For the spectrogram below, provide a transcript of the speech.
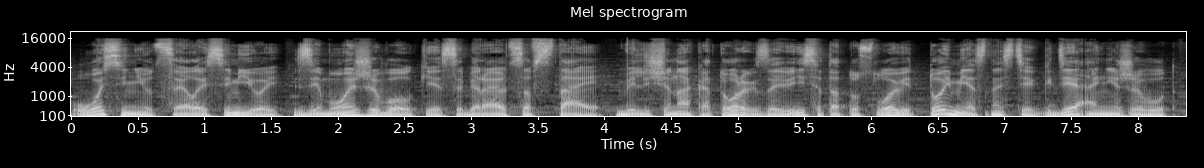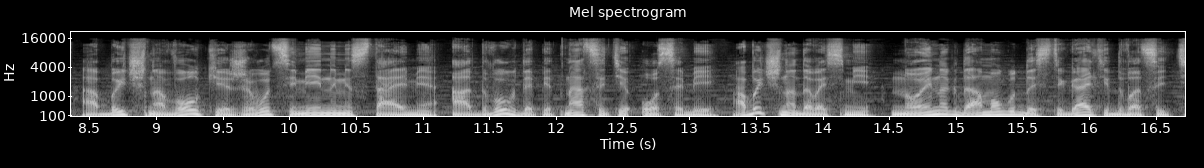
Осенью целой семьей. Зимой же волки собираются в стаи, величина которых зависит от условий той местности, где они живут. Обычно волки живут семейными стаями от 2 до 15 особей, обычно до 8, но иногда могут достигать и 20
